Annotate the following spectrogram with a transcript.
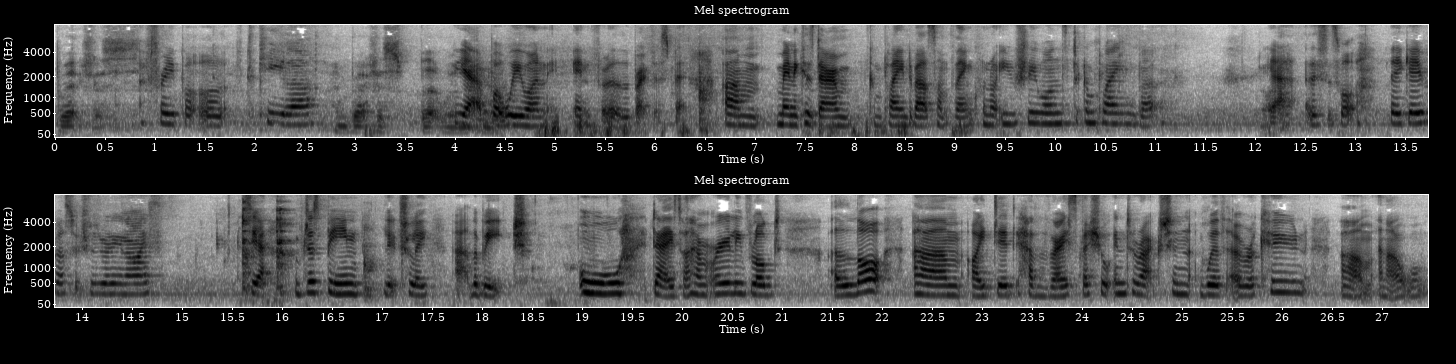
breakfast. A free bottle of tequila. And breakfast, but we yeah, but we weren't in for the breakfast bit. Um, mainly because Darren complained about something. We're not usually ones to complain, but yeah, this is what they gave us, which was really nice. So yeah, we've just been literally at the beach all day, so I haven't really vlogged a lot. Um, I did have a very special interaction with a raccoon, um, and I will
